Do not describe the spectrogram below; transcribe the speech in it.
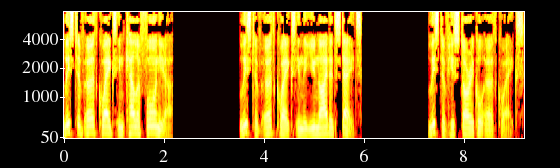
List of earthquakes in California List of earthquakes in the United States List of historical earthquakes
